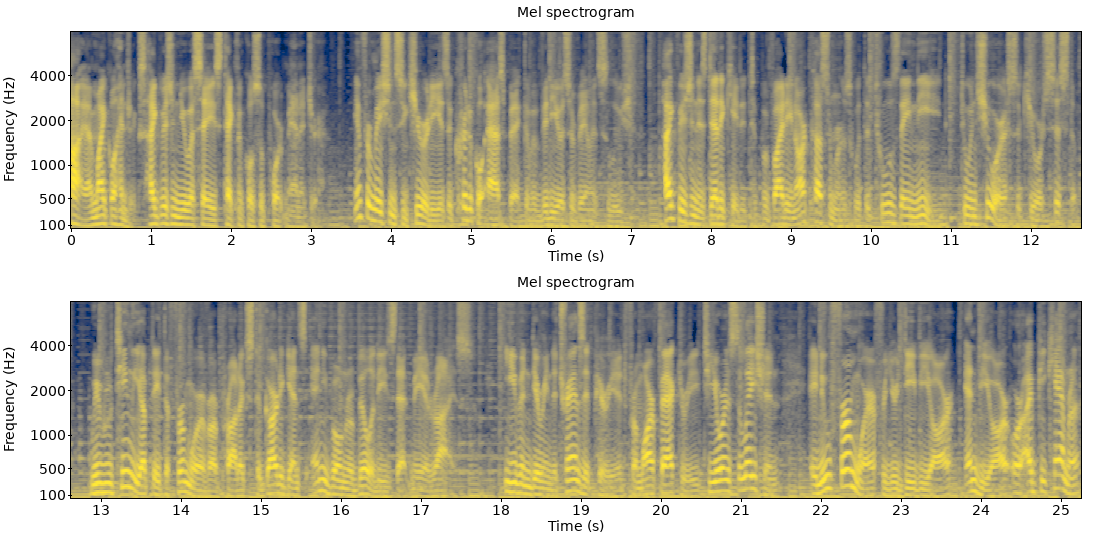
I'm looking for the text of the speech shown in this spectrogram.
Hi, I'm Michael Hendricks, Hikvision USA's Technical Support Manager. Information security is a critical aspect of a video surveillance solution. Hikvision is dedicated to providing our customers with the tools they need to ensure a secure system. We routinely update the firmware of our products to guard against any vulnerabilities that may arise. Even during the transit period from our factory to your installation, a new firmware for your DVR, NVR, or IP camera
